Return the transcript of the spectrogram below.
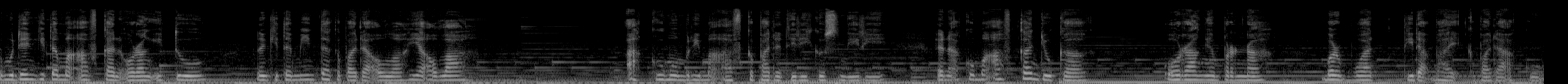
Kemudian kita maafkan orang itu dan kita minta kepada Allah, Ya Allah, aku memberi maaf kepada diriku sendiri dan aku maafkan juga orang yang pernah berbuat tidak baik kepada aku.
